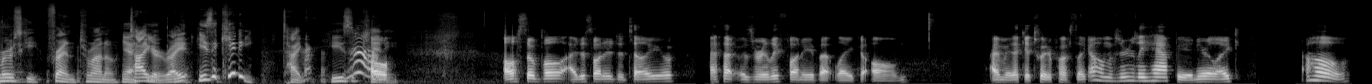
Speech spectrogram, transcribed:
Maruski, friend, Toronto, Yeah, Tiger, he- right? He's a kitty. Tiger. He's a Oh. kitty. Also, Bull, I just wanted to tell you, I thought it was really funny that like um, I made like a Twitter post like, "Oh, I'm really happy," and you're like, "Oh,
